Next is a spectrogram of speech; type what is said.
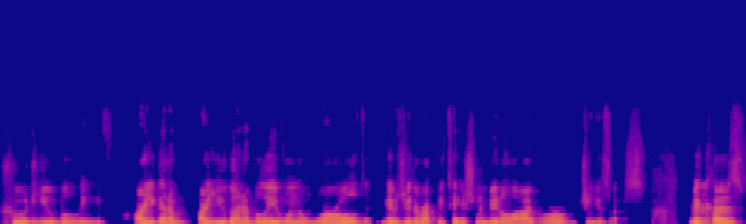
who do you believe? Are you gonna are you gonna believe when the world gives you the reputation of being alive or Jesus? Because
